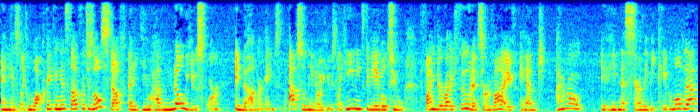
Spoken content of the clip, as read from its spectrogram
and his like lockpicking and stuff, which is all stuff that you have no use for in the Hunger Games. Absolutely no use. Like he needs to be able to find the right food and survive and I don't know, if he'd necessarily be capable of that.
